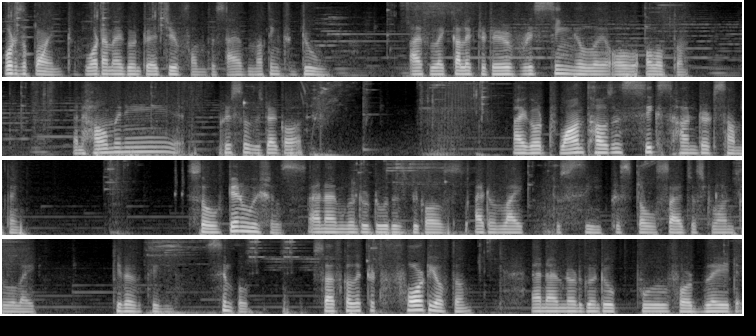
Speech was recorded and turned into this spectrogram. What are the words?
what's the point? What am i going to achieve from this? I have nothing to do. I've like collected every single uh, all, all of them. And how many crystals did I got? I got 1600 something. So 10 wishes and I'm going to do this because I don't like to see crystals. I just want to like keep everything simple. So I've collected 40 of them and I'm not going to pull for blade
